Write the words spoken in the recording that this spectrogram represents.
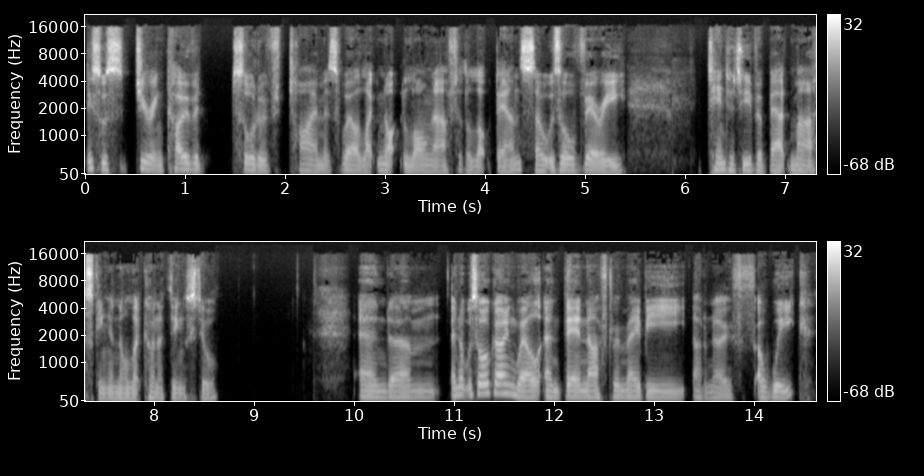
this was during COVID sort of time as well, like not long after the lockdowns, so it was all very tentative about masking and all that kind of thing still. And um, and it was all going well, and then after maybe I don't know a week,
